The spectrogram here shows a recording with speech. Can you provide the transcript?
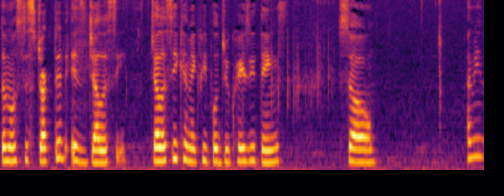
the most destructive is jealousy. Jealousy can make people do crazy things. So, I mean,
